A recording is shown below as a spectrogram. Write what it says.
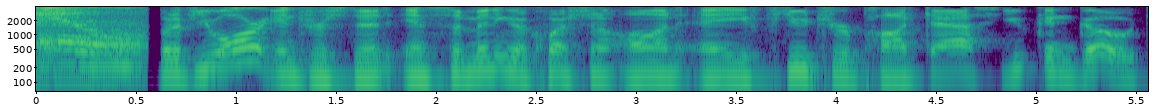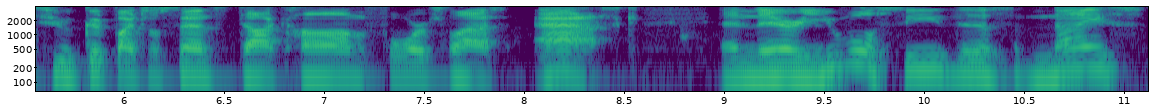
L. But if you are interested in submitting a question on a future podcast, you can go to goodfinancialcents.com forward slash ask. And there you will see this nice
